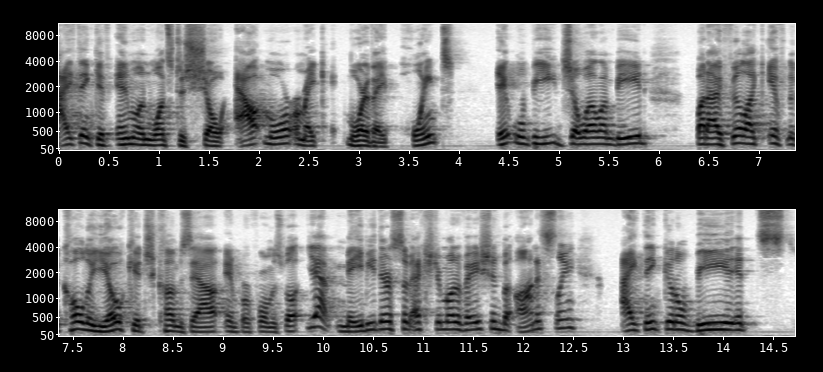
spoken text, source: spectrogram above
I think if anyone wants to show out more or make more of a point, it will be Joel Embiid. But I feel like if Nikola Jokic comes out and performs well, yeah, maybe there's some extra motivation. But honestly, I think it'll be it's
